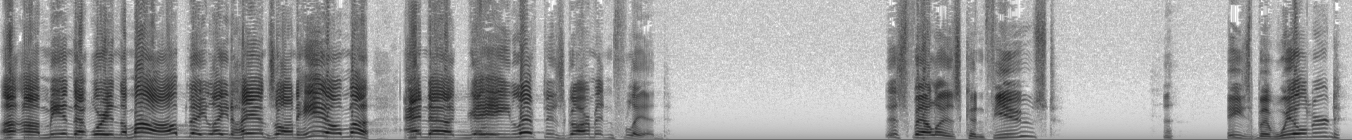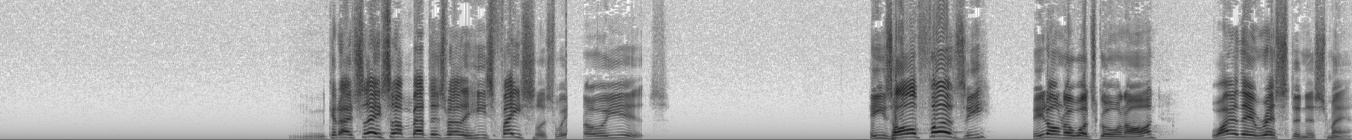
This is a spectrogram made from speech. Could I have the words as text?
uh, uh, men that were in the mob. They laid hands on him, uh, and uh, he left his garment and fled. This fella is confused. He's bewildered. Can I say something about this fellow? He's faceless. We don't know who he is. He's all fuzzy. He don't know what's going on. Why are they arresting this man?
